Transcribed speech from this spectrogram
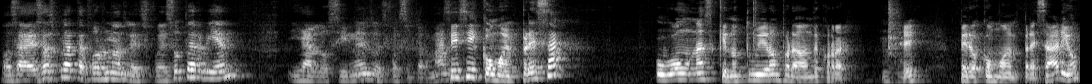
o sea, esas plataformas les fue súper bien y a los cines les fue súper mal. Sí, sí, como empresa hubo unas que no tuvieron para dónde correr. Uh -huh. ¿sí? Pero como empresario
